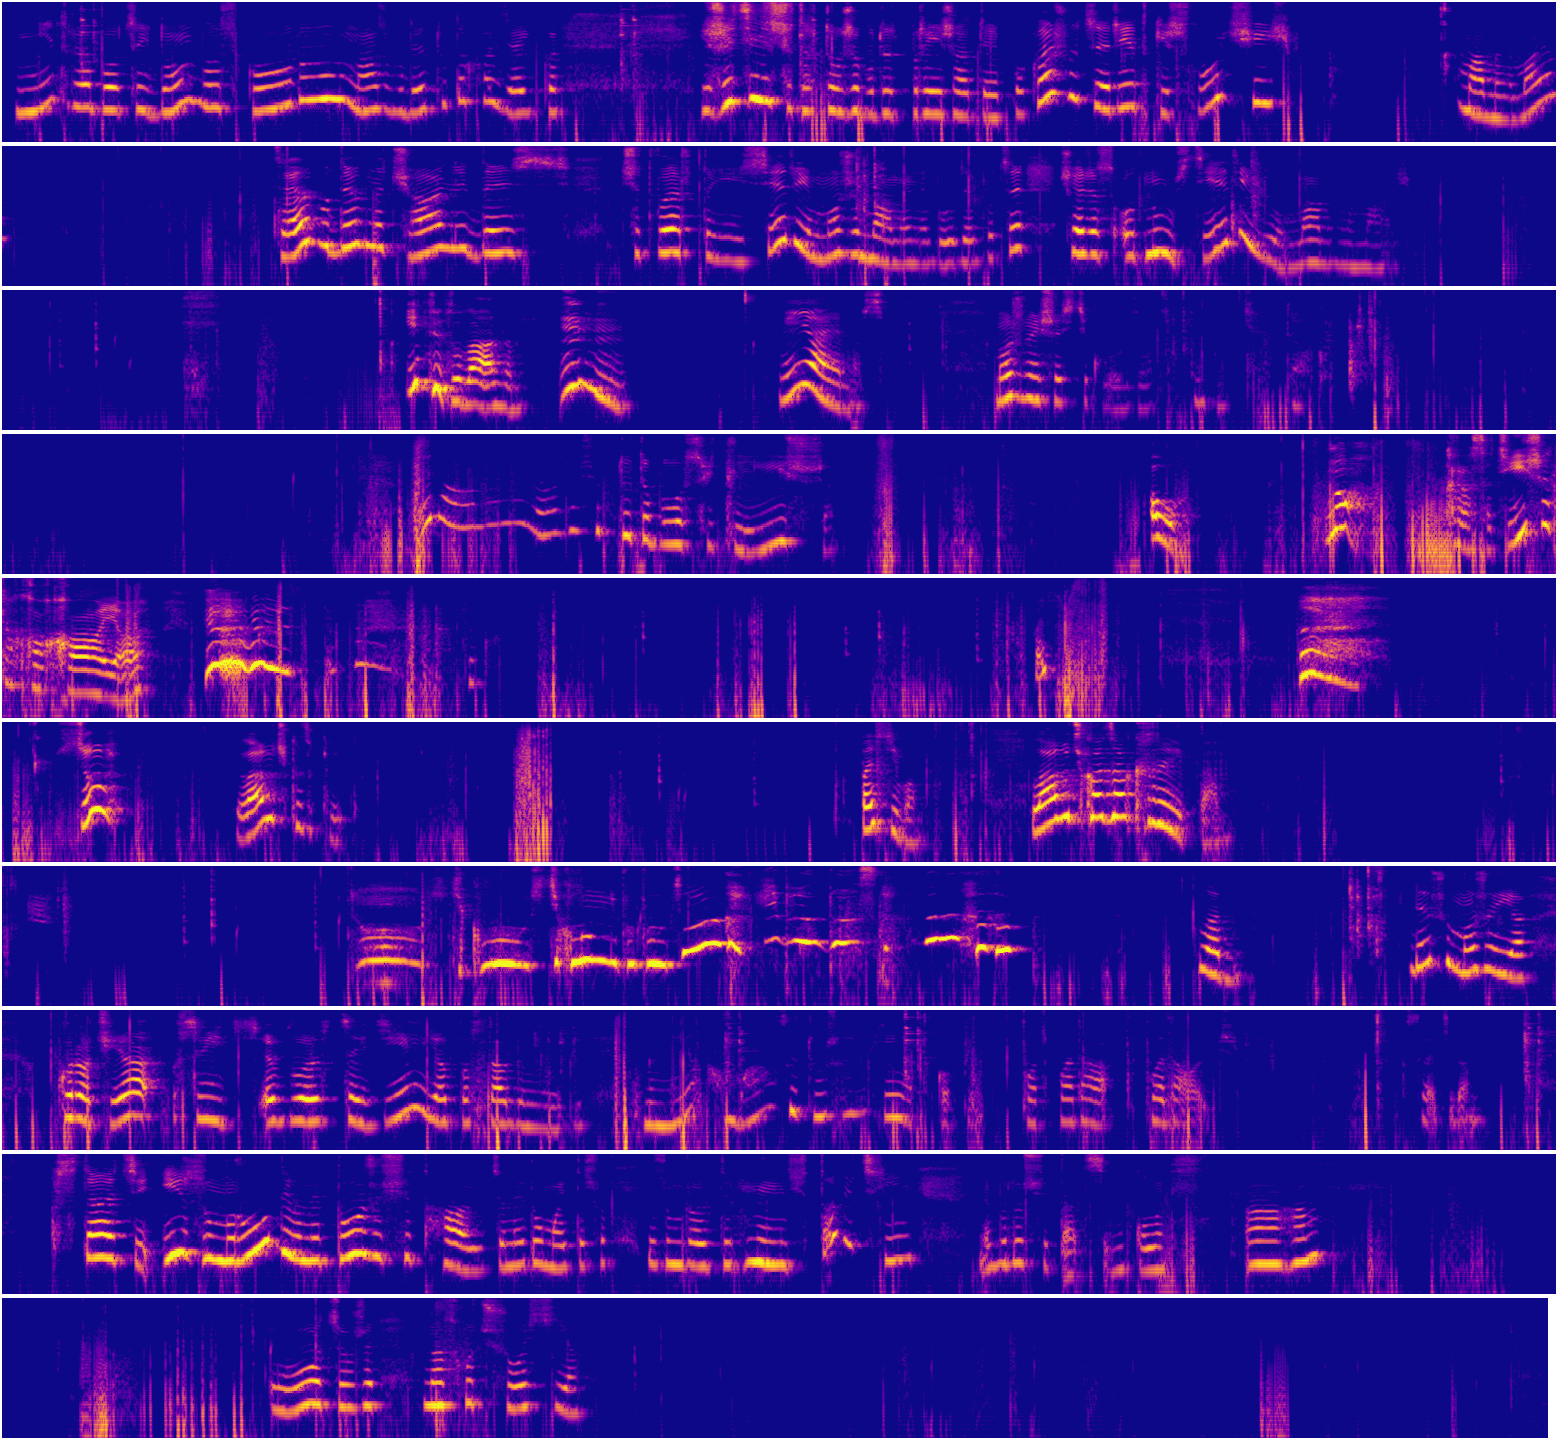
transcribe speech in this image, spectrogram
Мені треба оцей дом, бо скоро у нас буде тут хазяйка. І жителі сюди теж будуть приїжджати. Покажу, це рідкий случай. Мами немає. Це буде в началі десь четвертої серії, може мами не буде, бо це через одну серію мами немає. І титуларом. Угу. Міняємось. Можна і ще стекло взяти. Угу. Так. Не надо, не надо, щоб тут було світліше. О! Ну, красотіша та какая. Все, лавочка закрыта. Спасибо. Лавочка закрыта. О, стекло, стекло мне попалось. А, и балбас. Ладно. Дещо може я. Коротше, я в свій в цей дім я поставлю мебіль. Мені алмази дуже рідко попада- попадають. Кстати, да. Кстати, ізумруди вони теж вважаються. Не думайте, що ізумруди вони не вважаються і не будуть вважатися ніколи. Ага. О, це вже у нас хоч щось є.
